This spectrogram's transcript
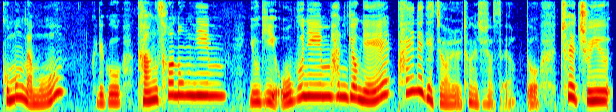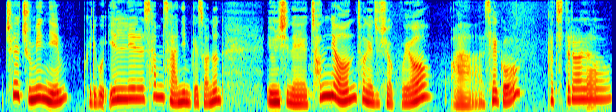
고목나무, 그리고 강선옥님, 6259님 한경애의 타인의 계절 청해 주셨어요. 또 최주, 최주민님 그리고 1134님께서는 윤신의 천년 청해 주셨고요. 아, 새 곡 같이 들어요.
